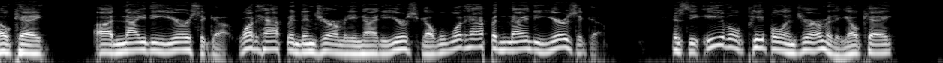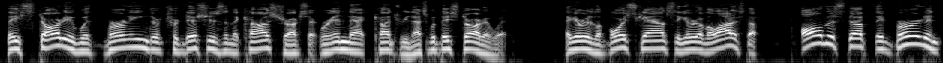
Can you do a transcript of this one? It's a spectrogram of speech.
Okay, uh, 90 years ago. What happened in Germany 90 years ago? Well, what happened 90 years ago is the evil people in Germany. Okay, they started with burning the traditions and the constructs that were in that country. That's what they started with. They get rid of the Boy Scouts. They get rid of a lot of stuff. All this stuff they burned and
